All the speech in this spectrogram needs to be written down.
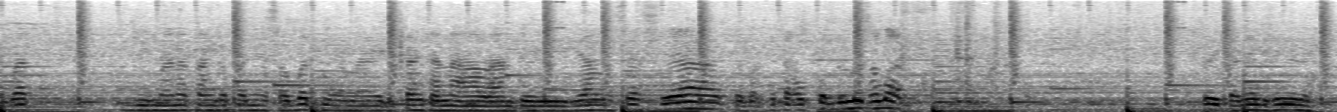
sobat gimana tanggapannya sobat mengenai ikan channel Ranti yang sosial coba kita ukur dulu sobat. Itu ikannya di sini nih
